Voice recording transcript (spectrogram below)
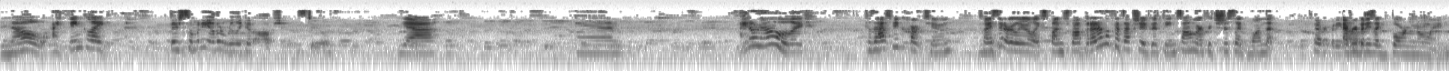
no, I think like There's so many other really good options too. yeah, and I don't know, like, because it has to be cartoon. So I said earlier like SpongeBob, but I don't know if that's actually a good theme song or if it's just like one that Everybody, knows. everybody's like born knowing.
